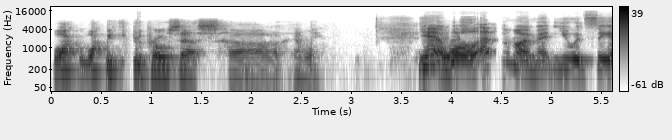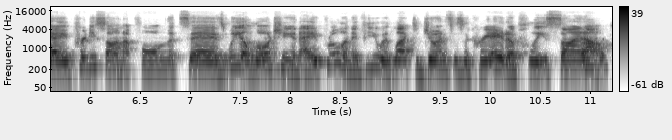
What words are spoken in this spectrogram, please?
walk walk me through the process, uh, Emily. Yeah, well, at the moment, you would see a pretty sign up form that says, We are launching in April, and if you would like to join us as a creator, please sign up.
